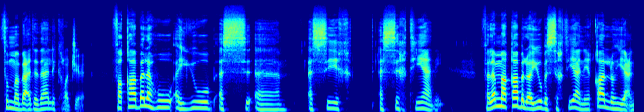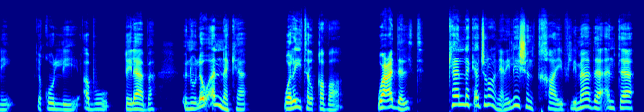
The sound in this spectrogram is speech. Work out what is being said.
ثم بعد ذلك رجع فقابله الس... السيخ السختياني فلما قابله أيوب السختياني قال له يعني يقول لي أبو قلابة إنه لو أنك وليت القضاء وعدلت كان لك أجران يعني ليش أنت خايف؟ لماذا أنت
